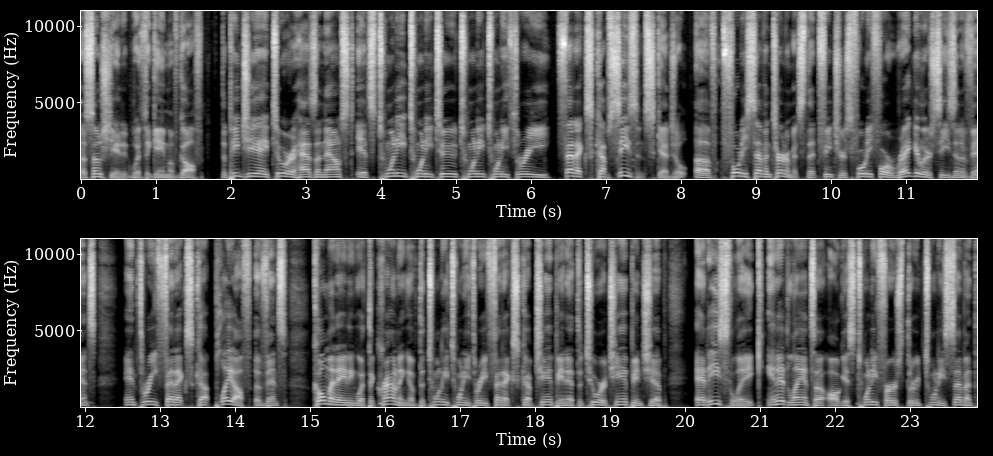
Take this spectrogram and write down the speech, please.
associated with the game of golf. The PGA Tour has announced its 2022 2023 FedEx Cup season schedule of 47 tournaments that features 44 regular season events and three FedEx Cup playoff events, culminating with the crowning of the 2023 FedEx Cup champion at the Tour Championship at East Lake in Atlanta, August 21st through 27th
